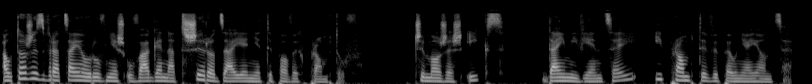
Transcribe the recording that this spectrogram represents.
Autorzy zwracają również uwagę na trzy rodzaje nietypowych promptów. Czy możesz X? Daj mi więcej i prompty wypełniające.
